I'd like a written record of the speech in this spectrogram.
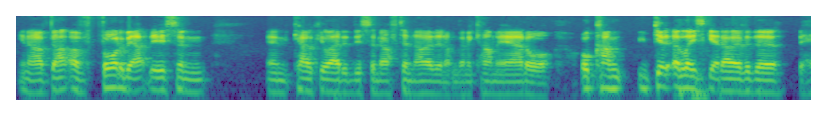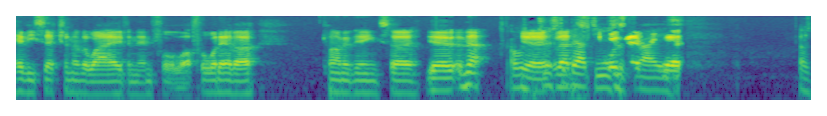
you know, I've done, I've thought about this and and calculated this enough to know that I'm going to come out or or come get at least get over the, the heavy section of the wave and then fall off or whatever kind of thing. So yeah, and that I was yeah, just about to use the phrase. I was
